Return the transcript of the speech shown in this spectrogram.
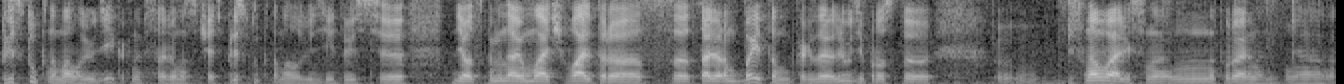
преступно мало людей, как написали у нас в чате, преступно мало людей. То есть э, я вот вспоминаю матч Вальтера с Тайлером Бейтом, когда люди просто э, бесновались на- натурально. Э,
